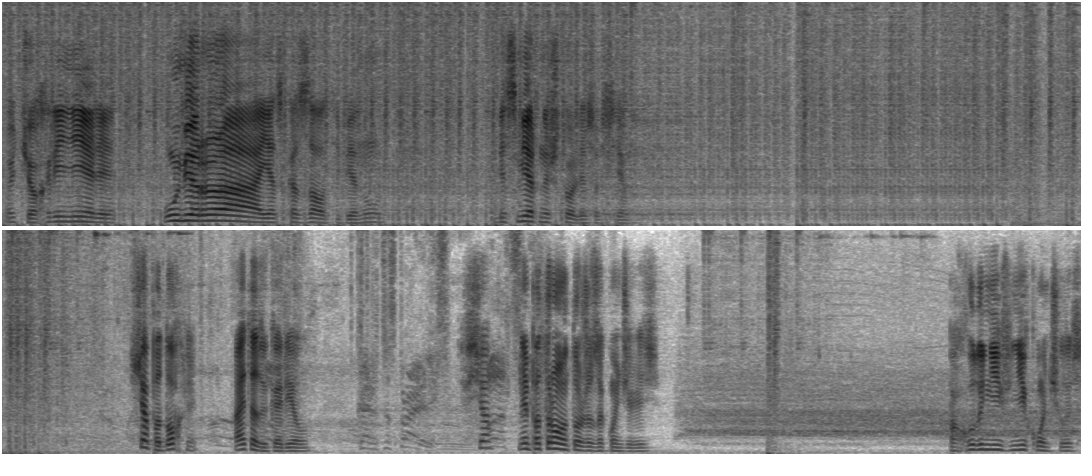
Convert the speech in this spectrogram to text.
Вы чё, охренели? Умирай, я сказал тебе, ну. Бессмертный что ли совсем? Все, подохли. А этот сгорел. Все. Ну и патроны тоже закончились. Походу не, не кончилось.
